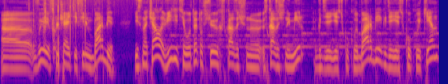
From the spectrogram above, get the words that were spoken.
вы включаете фильм «Барби», и сначала видите вот эту всю их сказочную, сказочный мир, где есть куклы Барби, где есть куклы Кен,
